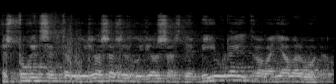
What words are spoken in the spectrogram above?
es puguin sentir orgullosos i orgulloses de viure i treballar a Balbona.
